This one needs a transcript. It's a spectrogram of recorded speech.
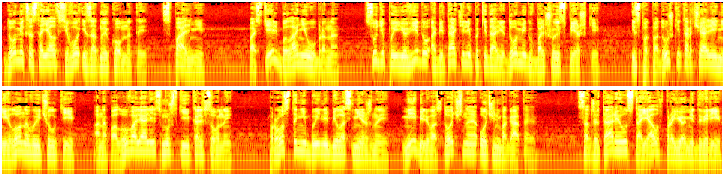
Домик состоял всего из одной комнаты – спальни. Постель была не убрана. Судя по ее виду, обитатели покидали домик в большой спешке – из-под подушки торчали нейлоновые чулки, а на полу валялись мужские кальсоны. Простыни были белоснежные, мебель восточная, очень богатая. Саджитариус стоял в проеме двери.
